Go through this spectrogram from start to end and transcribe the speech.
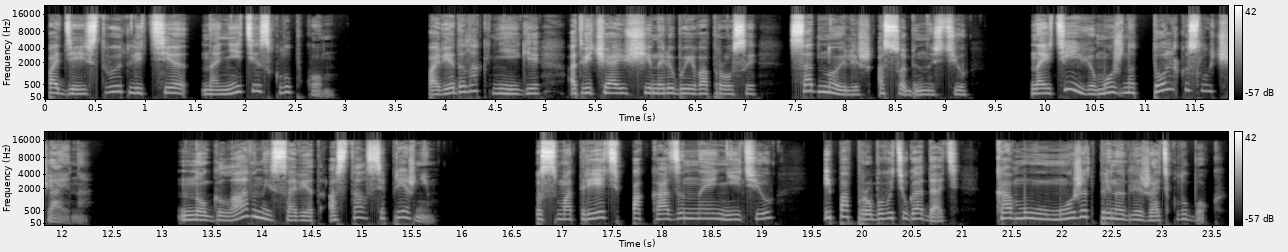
подействуют ли те на нити с клубком. Поведал о книге, отвечающей на любые вопросы, с одной лишь особенностью — найти ее можно только случайно. Но главный совет остался прежним посмотреть показанное нитью и попробовать угадать, кому может принадлежать клубок.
